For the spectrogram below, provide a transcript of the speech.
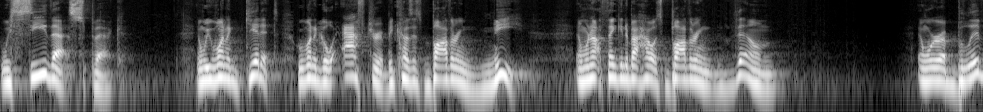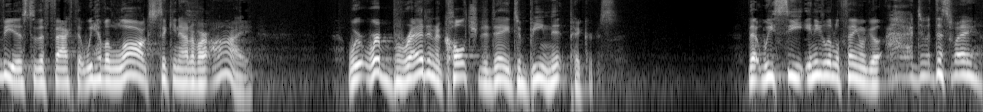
We see that speck and we want to get it. We want to go after it because it's bothering me. And we're not thinking about how it's bothering them. And we're oblivious to the fact that we have a log sticking out of our eye. We're, we're bred in a culture today to be nitpickers that we see any little thing and we go, ah, do it this way,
